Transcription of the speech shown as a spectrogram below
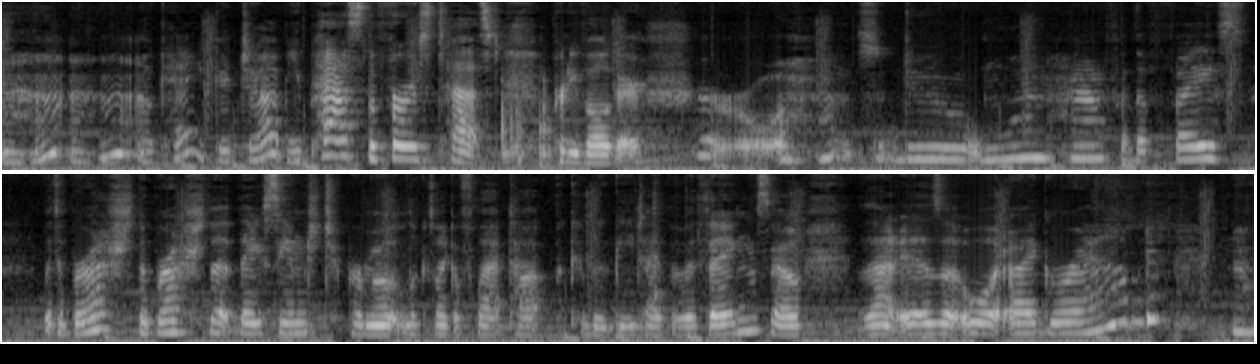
Uh-huh, uh-huh, okay, good job. You passed the first test. Pretty vulgar. Sure, let's do one half of the face with a brush. The brush that they seemed to promote looked like a flat top kabuki type of a thing, so that is what I grabbed. Now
